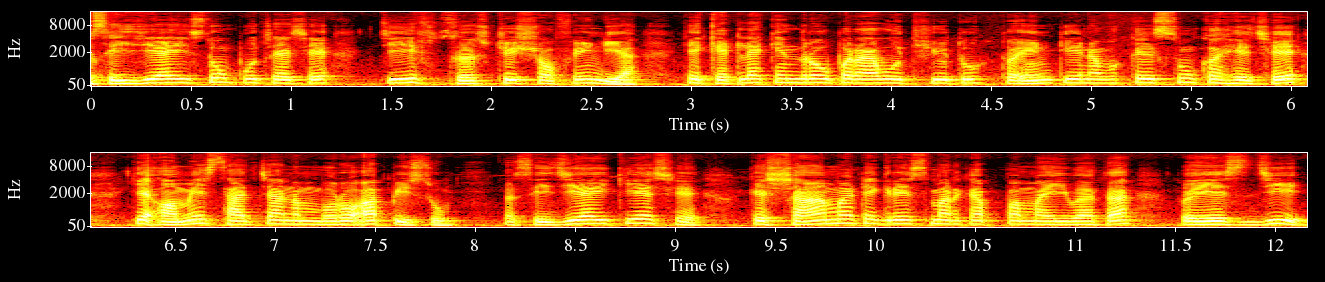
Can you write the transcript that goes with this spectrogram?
સીજીઆઈ શું પૂછે છે? ચીફ જસ્ટિસ ઓફ ઇન્ડિયા કે કેટલા કેન્દ્રો ઉપર આવું થયું હતું? તો એનટીએના વકીલ શું કહે છે? કે અમે સાચા નંબરો આપીશું. તો સીજીઆઈ કહે છે કે શા માટે ગ્રેસ માર્ક આપવામાં આવ્યા હતા? તો એસજી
